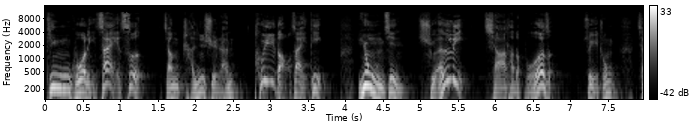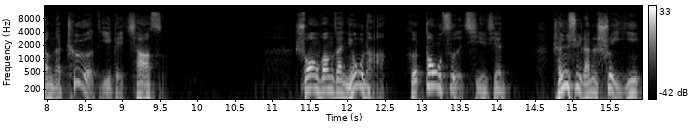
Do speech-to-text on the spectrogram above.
丁国礼再次将陈旭然推倒在地，用尽全力掐他的脖子。最终将他彻底给掐死。双方在扭打和刀刺期间，陈旭然的睡衣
